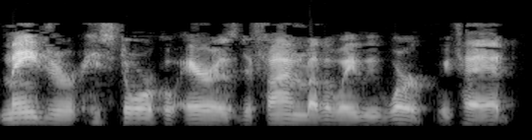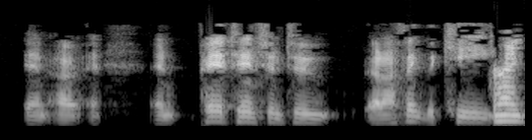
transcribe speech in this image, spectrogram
major historical eras defined by the way we work. We've had, and, uh, and pay attention to, and I think the key. Can I,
